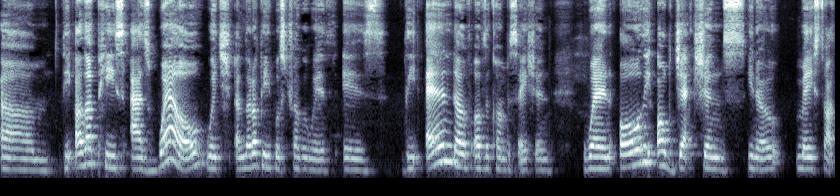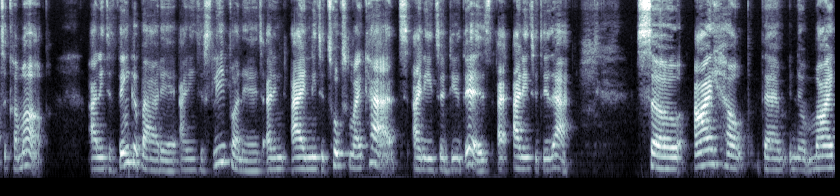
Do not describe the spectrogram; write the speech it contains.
um, the other piece as well, which a lot of people struggle with, is the end of, of the conversation when all the objections, you know, may start to come up. I need to think about it. I need to sleep on it. I, I need to talk to my cat. I need to do this. I, I need to do that. So I help them, you know, my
